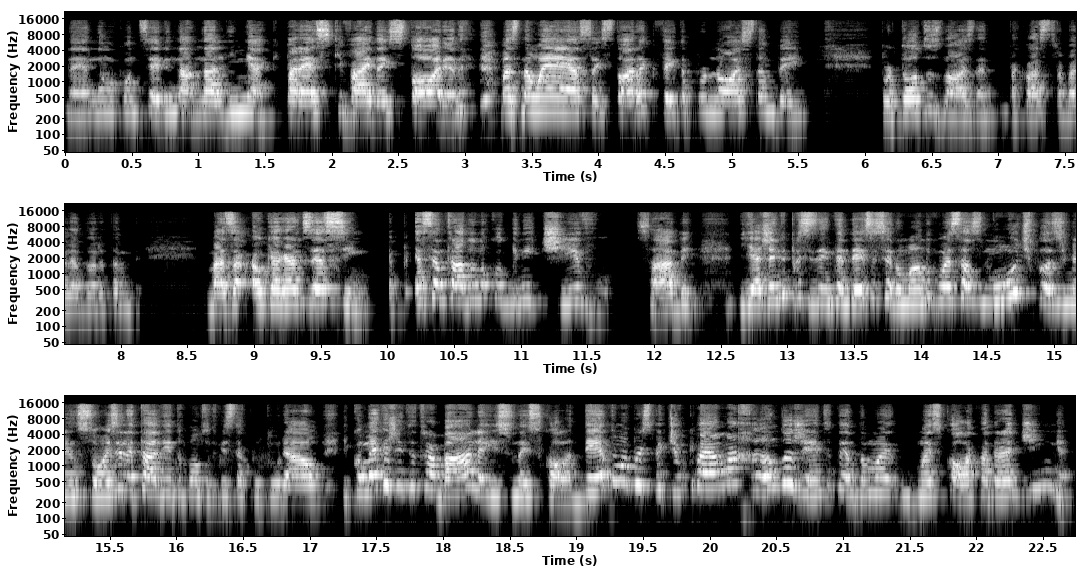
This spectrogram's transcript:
né, não acontecerem na, na, linha que parece que vai da história, né? mas não é essa história é feita por nós também, por todos nós, né, da classe trabalhadora também. Mas o que eu quero dizer assim, é, é centrado no cognitivo, sabe? E a gente precisa entender esse ser humano com essas múltiplas dimensões, ele está ali do ponto de vista cultural. E como é que a gente trabalha isso na escola? Dentro de uma perspectiva que vai amarrando a gente dentro de uma, uma escola quadradinha.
